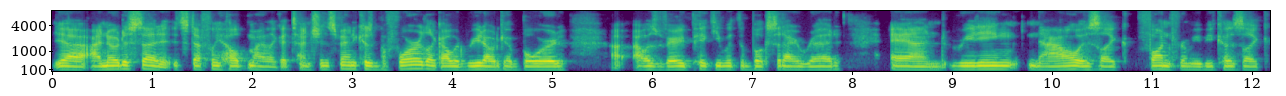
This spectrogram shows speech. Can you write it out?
yeah, I noticed that it's definitely helped my like attention span because before like I would read, I would get bored. I, I was very picky with the books that I read, and reading now is like fun for me because like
